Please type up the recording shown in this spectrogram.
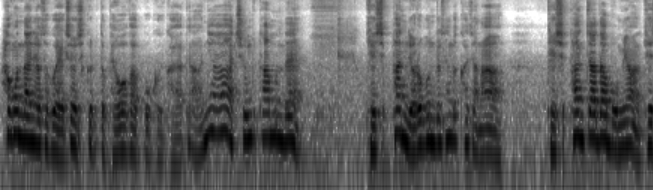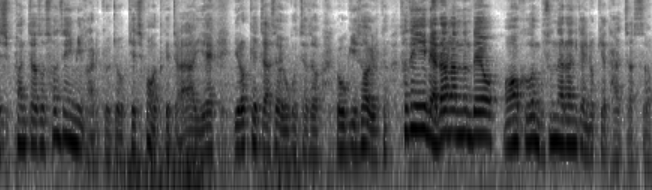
학원 다녀서 그 액션 스크립트 배워갖고 거기 가야 돼? 아니야 지금부터 하면 돼 게시판 여러분들 생각하잖아 게시판 짜다 보면 게시판 짜서 선생님이 가르쳐줘. 게시판 어떻게 짜? 아, 얘 이렇게 짜서 요거 짜서 여기서 이렇게 선생님 에라 났는데요. 어 그건 무슨 에라니까 이렇게 다 짰어.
